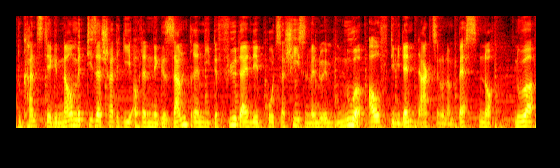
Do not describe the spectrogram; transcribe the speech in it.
du kannst dir genau mit dieser Strategie auch deine Gesamtrendite für dein Depot zerschießen, wenn du eben nur auf Dividendenaktien und am besten noch nur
